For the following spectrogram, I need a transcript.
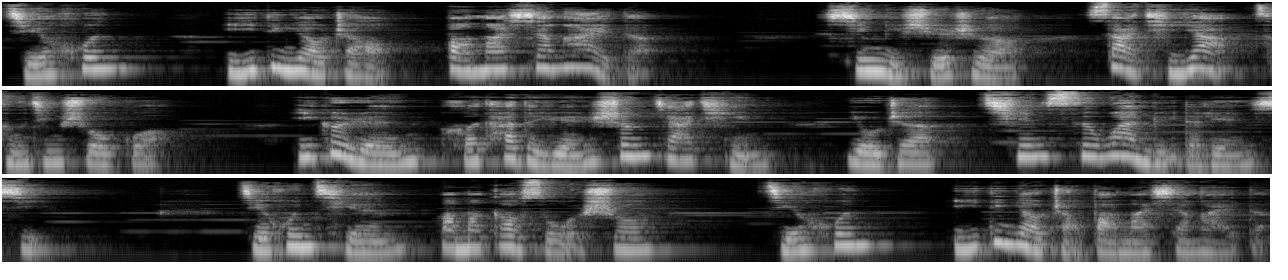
结婚一定要找爸妈相爱的。心理学者萨提亚曾经说过：“一个人和他的原生家庭有着千丝万缕的联系。”结婚前，妈妈告诉我说：“结婚。”一定要找爸妈相爱的。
